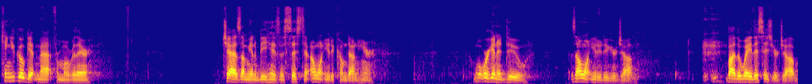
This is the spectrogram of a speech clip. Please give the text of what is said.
Can you go get Matt from over there? Chaz, I'm going to be his assistant. I want you to come down here. What we're going to do is I want you to do your job. By the way, this is your job.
